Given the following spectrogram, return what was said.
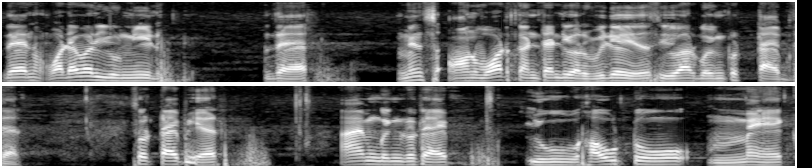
Then whatever you need there means on what content your video is you are going to type there. So type here. I am going to type you how to make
